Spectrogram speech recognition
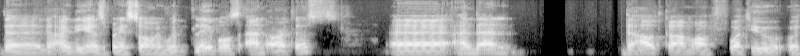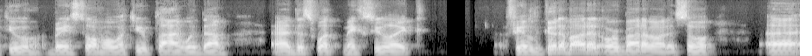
the the ideas, brainstorming with labels and artists, uh, and then the outcome of what you what you brainstorm or what you plan with them. Uh, this is what makes you like feel good about it or bad about it. So uh,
